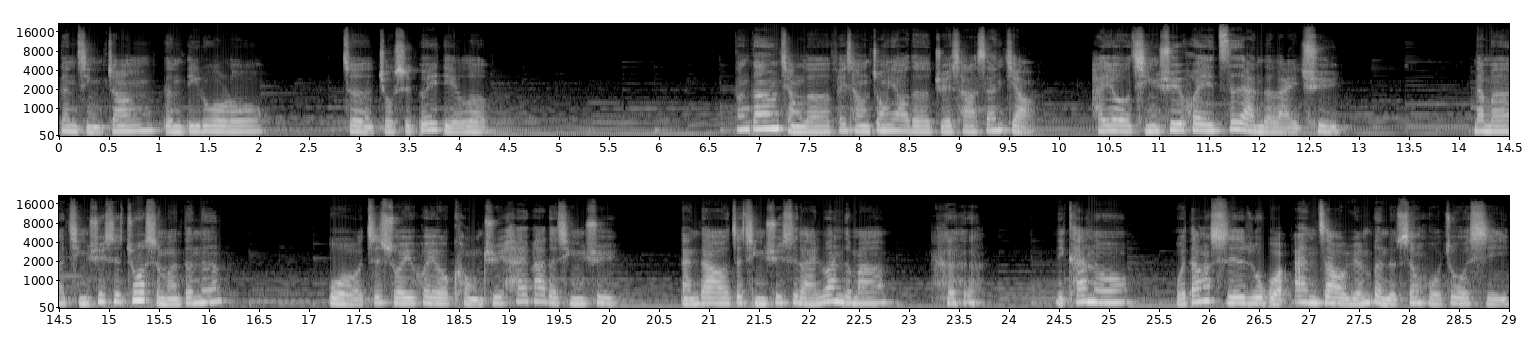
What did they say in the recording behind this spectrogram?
更紧张、更低落喽。这就是堆叠了。刚刚讲了非常重要的觉察三角，还有情绪会自然的来去。那么情绪是做什么的呢？我之所以会有恐惧、害怕的情绪，难道这情绪是来乱的吗？呵呵，你看哦，我当时如果按照原本的生活作息，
